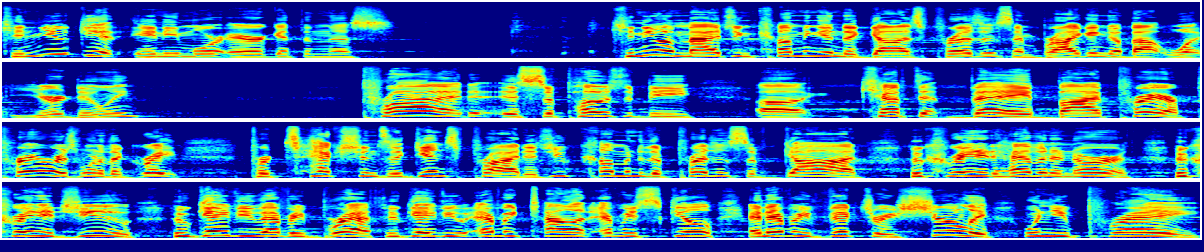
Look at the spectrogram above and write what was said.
can you get any more arrogant than this? Can you imagine coming into God's presence and bragging about what you're doing? Pride is supposed to be uh, kept at bay by prayer. Prayer is one of the great protections against pride. As you come into the presence of God who created heaven and earth, who created you, who gave you every breath, who gave you every talent, every skill, and every victory, surely when you pray,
